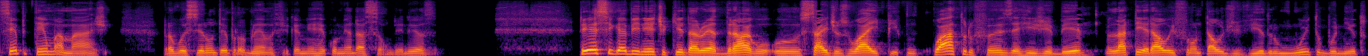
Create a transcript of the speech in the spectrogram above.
Sempre tem uma margem para você não ter problema, fica a minha recomendação, beleza? Tem esse gabinete aqui da Red Dragon, o Side Swipe, com quatro fãs RGB, lateral e frontal de vidro, muito bonito,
